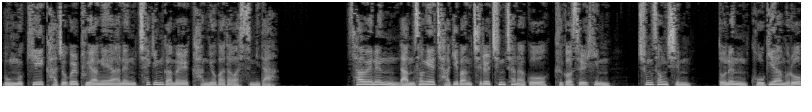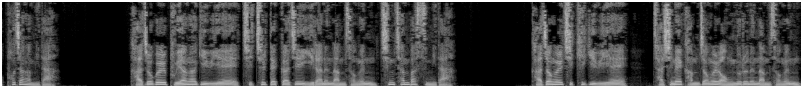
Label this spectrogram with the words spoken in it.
묵묵히 가족을 부양해야 하는 책임감을 강요받아 왔습니다. 사회는 남성의 자기 방치를 칭찬하고 그것을 힘, 충성심 또는 고귀함으로 포장합니다. 가족을 부양하기 위해 지칠 때까지 일하는 남성은 칭찬받습니다. 가정을 지키기 위해 자신의 감정을 억누르는 남성은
